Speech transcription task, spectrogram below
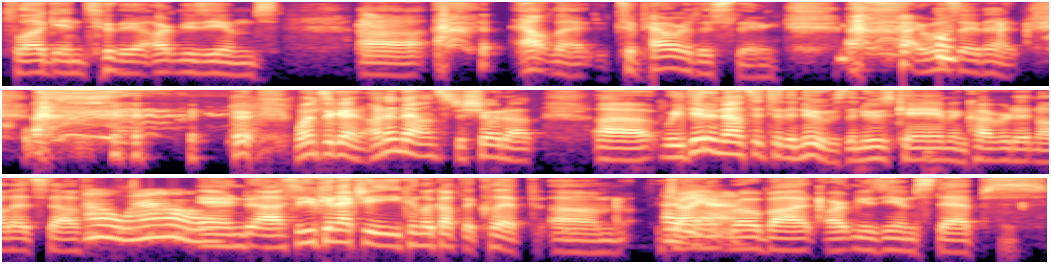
plug into the art museum's uh, outlet to power this thing. I will say that. Once again, unannounced, just showed up. Uh, we did announce it to the news. The news came and covered it and all that stuff. oh wow. And uh, so you can actually you can look up the clip. Um, Oh, Giant yeah. robot art museum steps.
